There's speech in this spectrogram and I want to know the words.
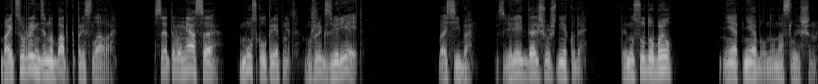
Бойцу Рындину бабка прислала. С этого мяса мускул крепнет, мужик звереет». «Спасибо. Звереть дальше уж некуда. Ты на суду был?» «Нет, не был, но наслышан.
